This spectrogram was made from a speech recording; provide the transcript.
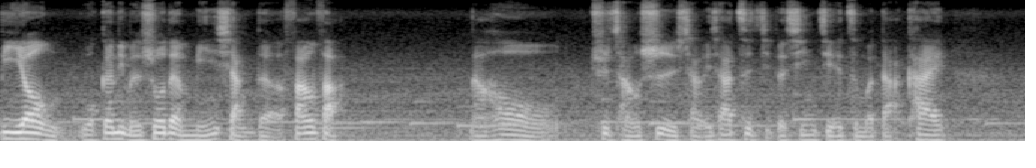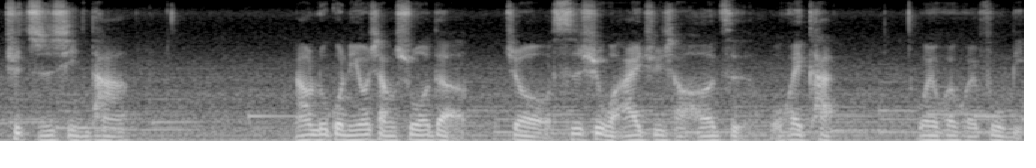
利用我跟你们说的冥想的方法，然后去尝试想一下自己的心结怎么打开，去执行它。然后如果你有想说的，就私信我 IG 小盒子，我会看，我也会回复你。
